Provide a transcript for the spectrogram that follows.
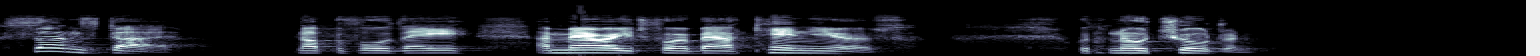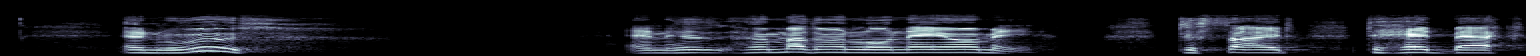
sons die, not before they are married for about 10 years with no children. And Ruth and his, her mother in law Naomi decide to head back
